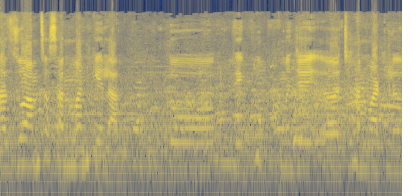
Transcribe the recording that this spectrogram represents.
आज जो आमचा सन्मान केला तो ते खूप म्हणजे छान वाटलं.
